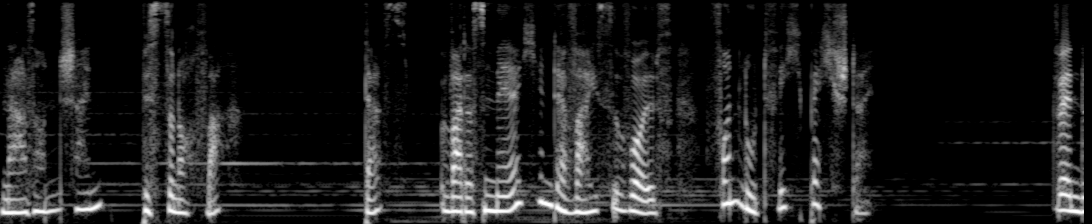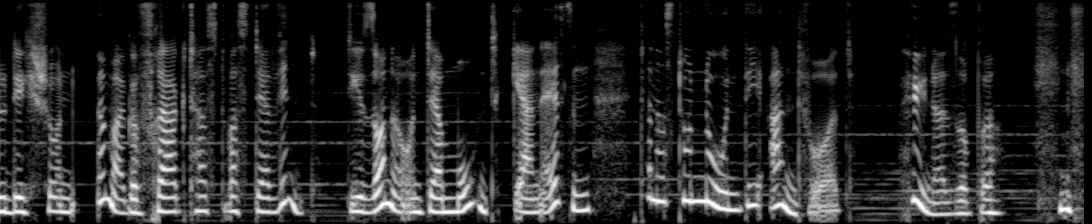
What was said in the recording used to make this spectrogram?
Na Sonnenschein, bist du noch wach? Das war das Märchen Der weiße Wolf von Ludwig Bechstein. Wenn du dich schon immer gefragt hast, was der Wind, die Sonne und der Mond gern essen, dann hast du nun die Antwort. Hühnersuppe.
